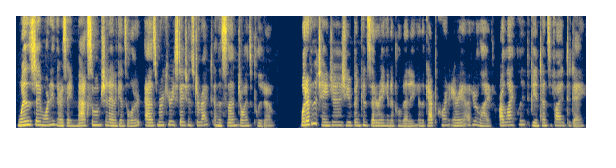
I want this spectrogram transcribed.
Wednesday morning, there is a maximum shenanigans alert as Mercury stations direct and the sun joins Pluto. Whatever the changes you've been considering and implementing in the Capricorn area of your life are likely to be intensified today.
